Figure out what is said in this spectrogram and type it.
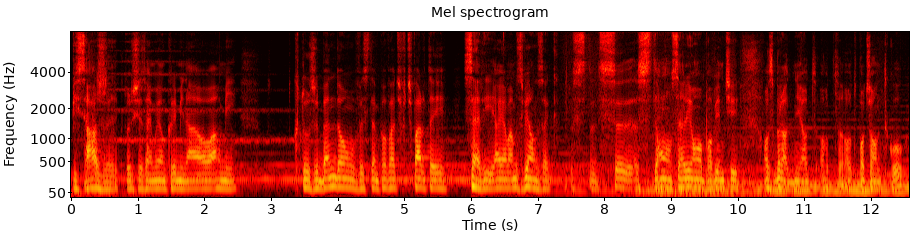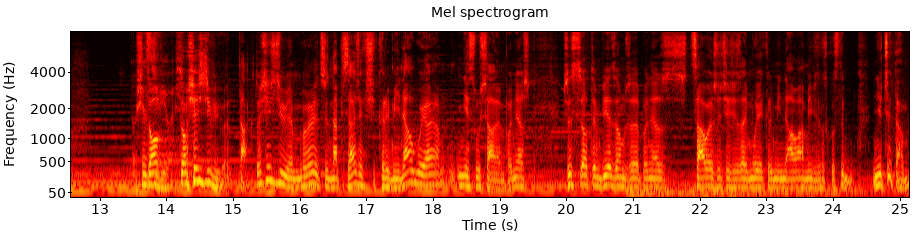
pisarzy, którzy się zajmują kryminałami, którzy będą występować w czwartej serii, a ja mam związek z, z, z tą serią, opowiem ci o zbrodni od, od, od początku. To się To, zdziwiłeś. to się zdziwiłem, tak, to się zdziwiłem. Mówię, Czy napisałeś jakiś kryminał? Bo ja nie słyszałem, ponieważ wszyscy o tym wiedzą, że ponieważ całe życie się zajmuję kryminałami, w związku z tym nie czytam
